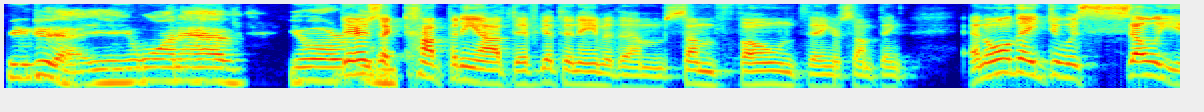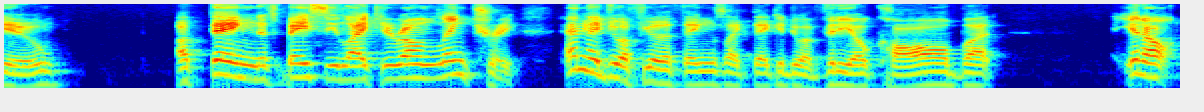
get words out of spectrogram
you can do that. You want to have your. There's a company out there. I forget the name of them. Some phone thing or something, and all they do is sell you a thing that's basically like your own link tree. And they do a few other things, like they could do a video call, but you know,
